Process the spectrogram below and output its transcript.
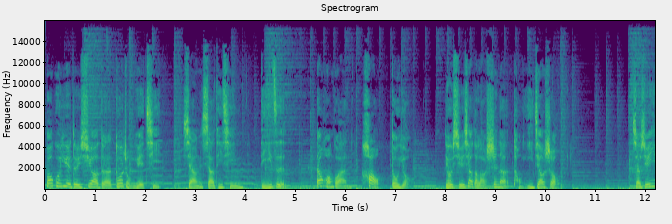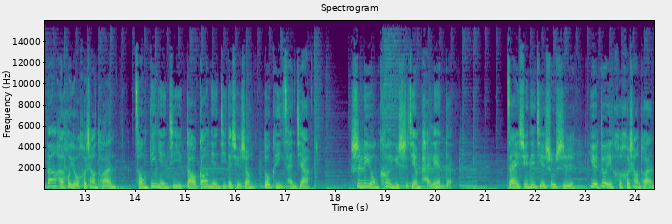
包括乐队需要的多种乐器，像小提琴、笛子、单簧管、号都有，由学校的老师呢统一教授。小学一般还会有合唱团，从低年级到高年级的学生都可以参加，是利用课余时间排练的。在学年结束时，乐队和合唱团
